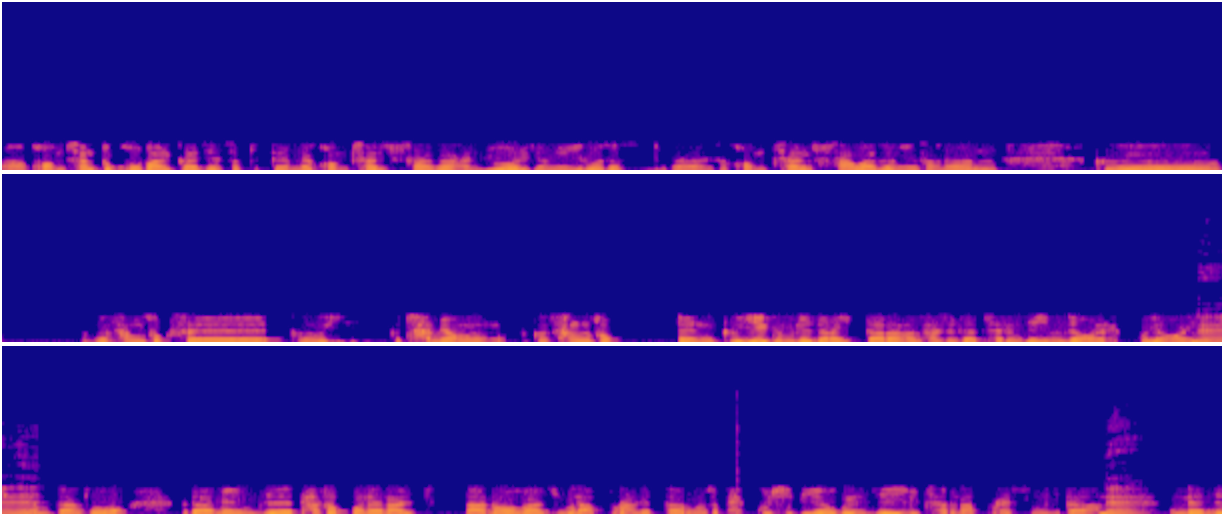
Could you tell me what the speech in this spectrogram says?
어, 검찰도 고발까지 했었기 때문에 검찰 수사가 한 6월경에 이루어졌습니다. 그래서 검찰 수사 과정에서는 그, 그 상속세 그, 그 차명 그 상속 된그 예금 계좌가 있다라는 사실 자체를 이제 인정을 했고요. 네. 인정했다고. 그다음에 이제 다섯 번에 날 나눠 가지고 납부를 하겠다 그러면서 192억을 이제 1차로 납부를 했습니다. 네. 근데 이제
